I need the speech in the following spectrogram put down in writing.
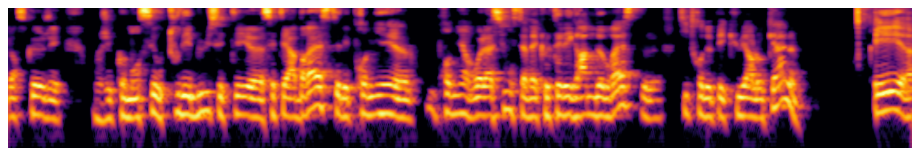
lorsque j'ai moi j'ai commencé au tout début, c'était c'était à Brest, les premiers premières relations, c'était avec le Télégramme de Brest, le titre de PQR local. Et, euh,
